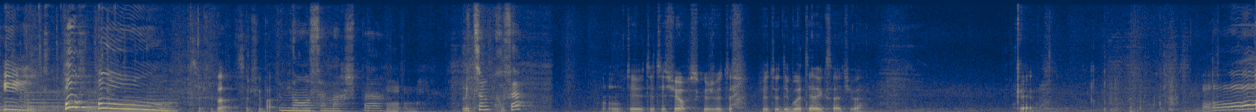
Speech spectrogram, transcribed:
Ça le fait pas, ça le fait pas. Non, ça marche pas. Mm, mm. Mais tiens, prends ça. Mm, t'étais sûr parce que je vais, te, je vais te déboîter avec ça, tu vois. Ok. Oh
